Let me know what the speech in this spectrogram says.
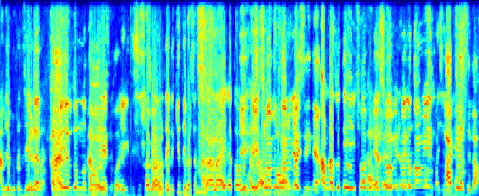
আমি যে বুটটা দিছি এটা এটা ট্রাইয়ের জন্য আমি দেওয়া যে হয়েছে। খ- এই দিছি সবই সবই আমরা তো এটা কিনতে পারছেন না। না না এটা তো এই এই সোয়াবিন তো তো আমি পাইছি না। আমরা যদি এই সোয়াবিন এই সোয়াবিন পাইলে তো আমি লাগিয়েছিলাম।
